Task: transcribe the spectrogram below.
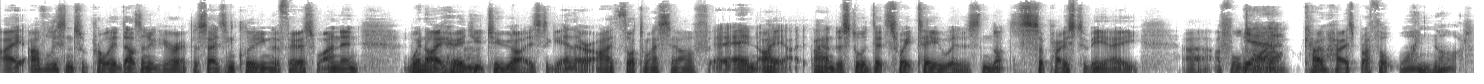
I, I've listened to probably a dozen of your episodes, including the first one. And when I heard you two guys together, I thought to myself, and I, I understood that Sweet Tee was not supposed to be a, uh, a full time Yeah. co-host, but I thought, why not?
